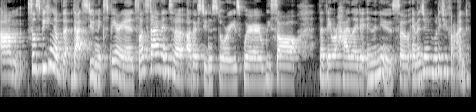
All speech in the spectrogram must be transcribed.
Um, so speaking of the, that student experience, let's dive into other student stories where we saw that they were highlighted in the news. So Imogen, what did you find?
